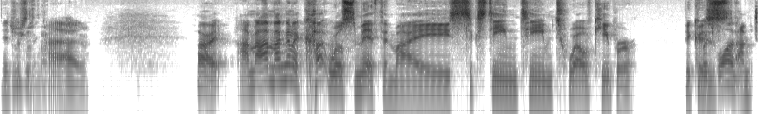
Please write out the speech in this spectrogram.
Interesting. I, all right. I'm. I'm, I'm going to cut Will Smith in my 16 team 12 keeper because I'm. T-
